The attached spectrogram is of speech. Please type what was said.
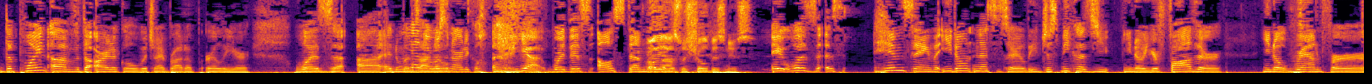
The point of the article, which I brought up earlier, was uh, Ed Manzano. Yeah, there was an article. yeah, where this all stemmed oh, from. yeah, this was show business. It was uh, him saying that you don't necessarily just because you you know your father you know ran for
